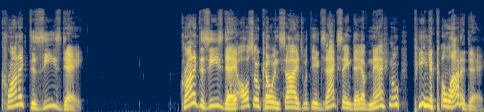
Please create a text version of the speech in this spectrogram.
Chronic Disease Day. Chronic Disease Day also coincides with the exact same day of National Pina Colada Day.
